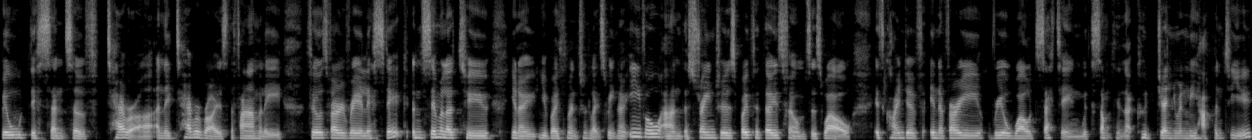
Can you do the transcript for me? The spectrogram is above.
build this sense of terror and they terrorize the family feels very realistic. And similar to you know you both mentioned like speak no evil and the strangers both of those films as well is kind of in a very real world setting with something that could genuinely happen to you.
